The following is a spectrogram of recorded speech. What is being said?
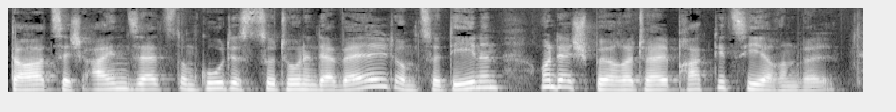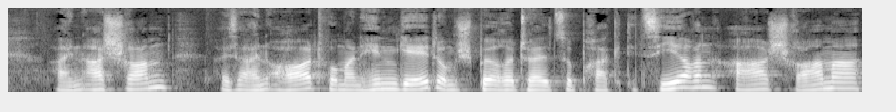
dort sich einsetzt, um Gutes zu tun in der Welt, um zu dienen und der spirituell praktizieren will. Ein Ashram ist ein Ort, wo man hingeht, um spirituell zu praktizieren. Ashrama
